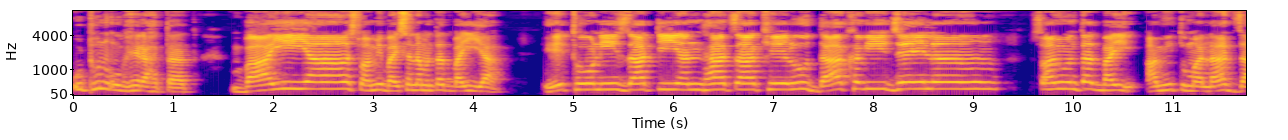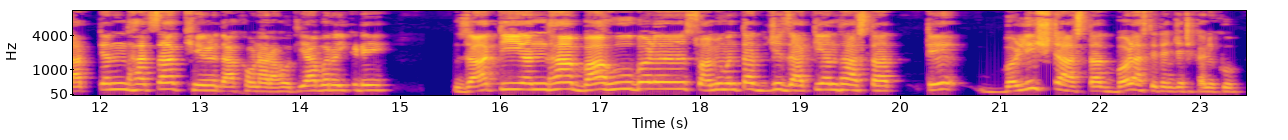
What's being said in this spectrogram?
उठून उभे राहतात. बाई या स्वामी बाईसांना म्हणतात बाई या. येथोनी जाती अंधाचा खेळू दाखवी जैल. स्वामी म्हणतात बाई आम्ही तुम्हाला जात्यंधाचा खेळ दाखवणार आहोत. या बरं इकडे. जाती अंधा बाहुबळ. स्वामी म्हणतात जे जाती अंध असतात ते बलिष्ठ असतात. बळ असते त्यांच्या ठिकाणी खूप.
